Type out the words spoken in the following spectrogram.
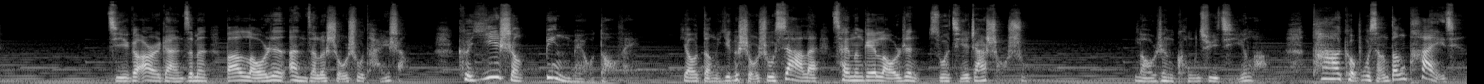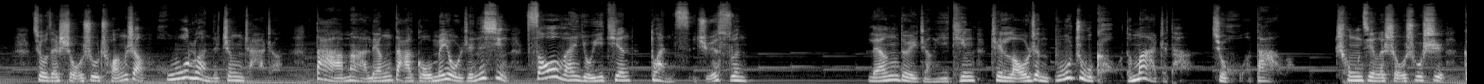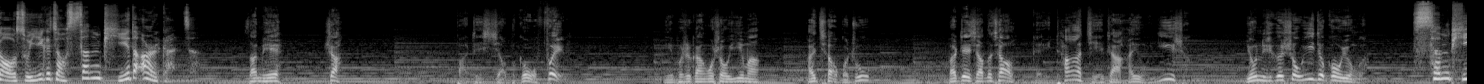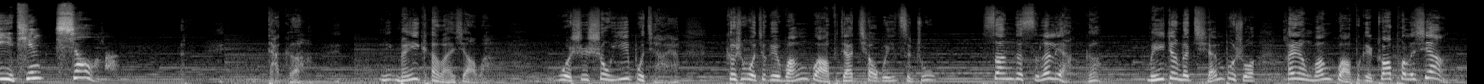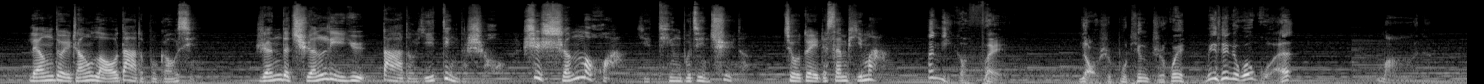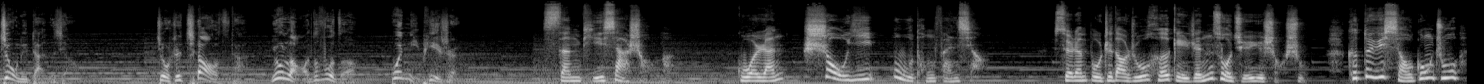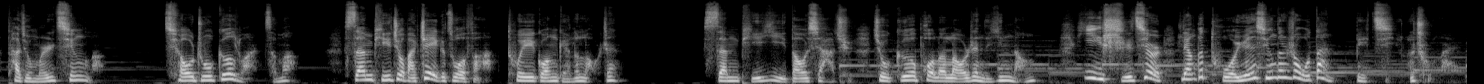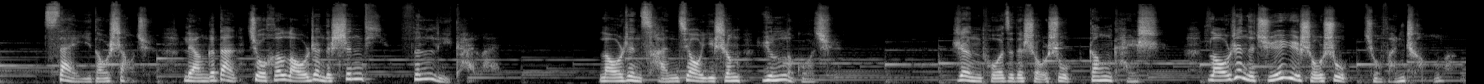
几个二杆子们把老任按在了手术台上，可医生并没有到位，要等一个手术下来才能给老任做结扎手术。老任恐惧极了，他可不想当太监，就在手术床上胡乱地挣扎着，大骂梁大狗没有人性，早晚有一天断子绝孙。梁队长一听这老任不住口的骂着他，就火大了，冲进了手术室，告诉一个叫三皮的二杆子：“三皮，上，把这小子给我废了！你不是干过兽医吗？还撬过猪？”把这小子撬了，给他结扎还用医生？有你这个兽医就够用了。三皮一听笑了：“大哥，你没开玩笑吧？我是兽医不假呀，可是我就给王寡妇家撬过一次猪，三个死了两个，没挣的钱不说，还让王寡妇给抓破了相。”梁队长老大的不高兴，人的权力欲大到一定的时候，是什么话也听不进去的，就对着三皮骂。那你个废物！要是不听指挥，明天就给我滚！妈的，就你胆子小，就是撬死他，由老子负责，关你屁事！三皮下手了，果然兽医不同凡响。虽然不知道如何给人做绝育手术，可对于小公猪他就门清了。敲猪割卵子嘛，三皮就把这个做法推广给了老任。三皮一刀下去，就割破了老任的阴囊，一使劲儿，两个椭圆形的肉蛋被挤了出来。再一刀上去，两个蛋就和老任的身体分离开来。老任惨叫一声，晕了过去。任婆子的手术刚开始，老任的绝育手术就完成了。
